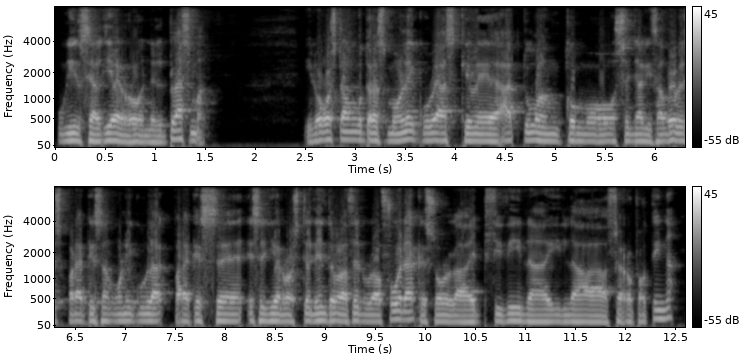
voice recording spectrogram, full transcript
unirse al hierro en el plasma y luego están otras moléculas que actúan como señalizadores para que esa molécula, para que ese, hierro esté dentro de la célula afuera, que son la epsidina y la ferroprotina,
